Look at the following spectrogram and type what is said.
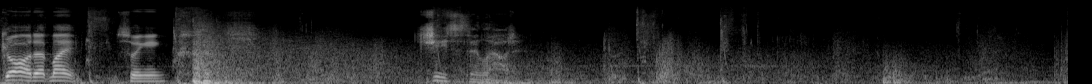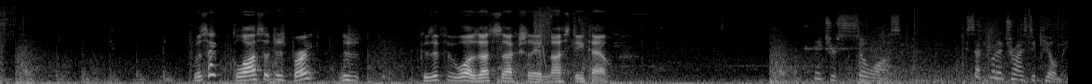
god at my swinging. Jesus, they're loud. Was that glass that just broke? Because if it was, that's actually a nice detail. Nature's so awesome. Except when it tries to kill me.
